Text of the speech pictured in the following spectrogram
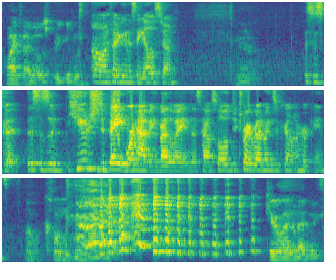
Wi-Fi was a pretty good one. Oh, I thought you were gonna say Yellowstone. Yeah. This is good. This is a huge debate we're having, by the way, in this household. Detroit Red Wings or Carolina Hurricanes? Oh come on. Carolina Red Wings.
